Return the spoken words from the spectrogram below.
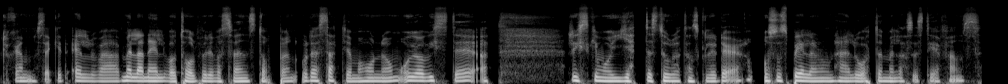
klockan säkert 11, mellan 11 och 12 för det var Svensktoppen. Och där satt jag med honom och jag visste att risken var jättestor att han skulle dö. Och så spelade de den här låten med Lasse Stefans.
